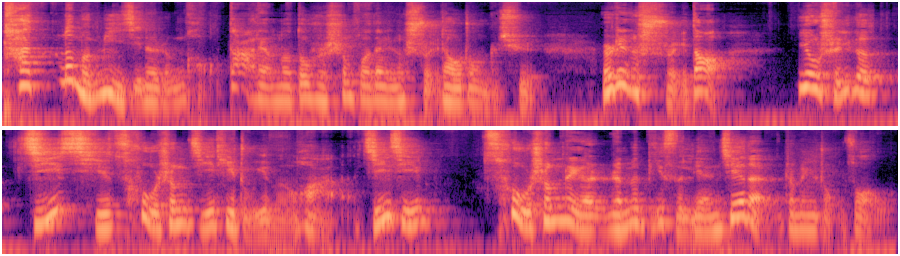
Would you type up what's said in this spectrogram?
它那么密集的人口，大量的都是生活在这个水稻种植区，而这个水稻又是一个极其促生集体主义文化的、极其促生这个人们彼此连接的这么一种作物。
